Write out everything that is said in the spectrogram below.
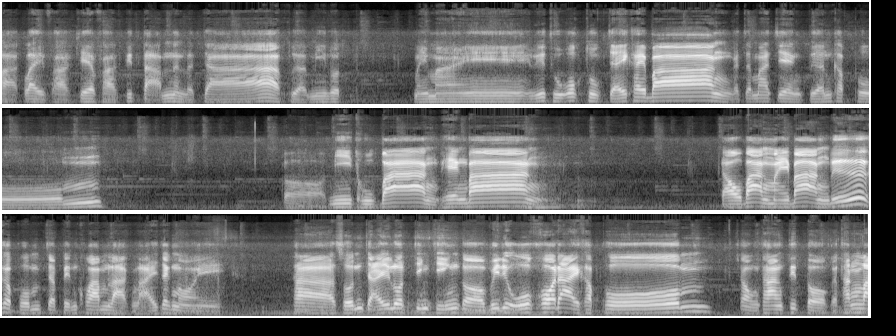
ฝากไล่ฝากแชร์ฝากติดตามนั่นแหละจ้าเผื่อมีรถใหม่ๆ หรือถูกอกถูกใจใครบ้าง ก็จะมาแจ้งเตือนครับผม ก็มีถูกบ้าง แพงบ้างเก่าบ้างใหม่บ้างหรือครับผมจะเป็นความหลากหลายจักหน่อย ถ้าสนใจรถจริง ๆ ก็วิดีโอคอลได้ครับผม ช่องทางติดต่อกับทางไล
